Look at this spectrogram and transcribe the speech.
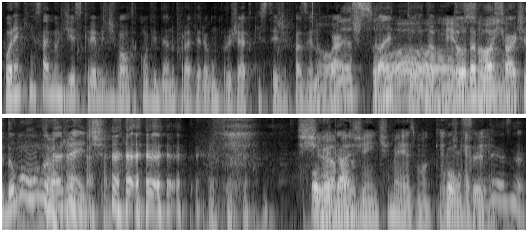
Porém, quem sabe um dia escrevo de volta convidando para ver algum projeto que esteja fazendo Olha parte. só. Ai, toda Meu toda boa sonho. sorte do mundo, né, gente? Chama Obrigado. a gente mesmo, que a Com gente quer ver.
